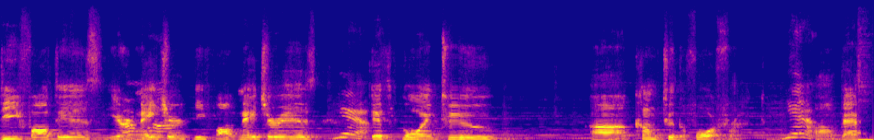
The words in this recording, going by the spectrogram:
default is, your Uh-huh. nature, default nature is, Yeah, it's going to uh, come to the forefront. yeah. Uh, that's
